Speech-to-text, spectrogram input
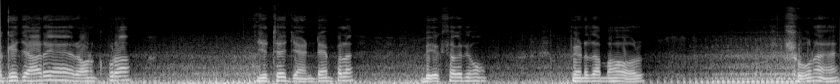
ਅੱਗੇ ਜਾ ਰਹੇ ਹਾਂ ਰੌਣਕਪੁਰਾ, ਜਿੱਥੇ ਜੈਨ ਟੈਂਪਲ ਹੈ। ਵੇਖ ਸਕਦੇ ਹੋ, ਪਿੰਡ ਦਾ ਮਾਹੌਲ ਸੋਹਣਾ ਹੈ।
